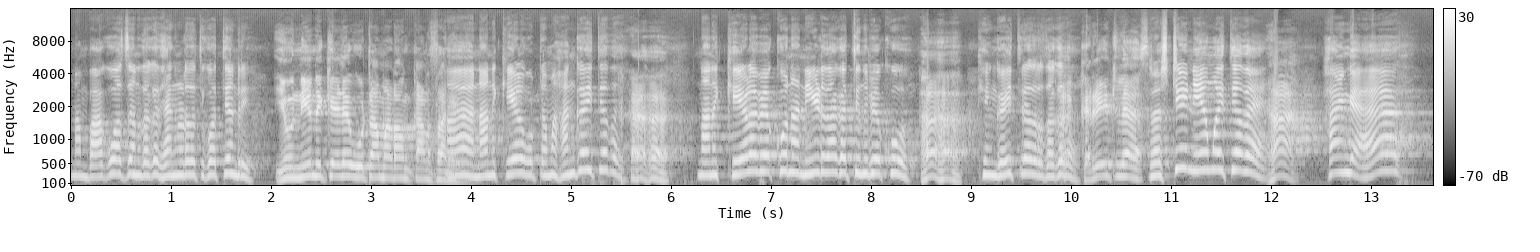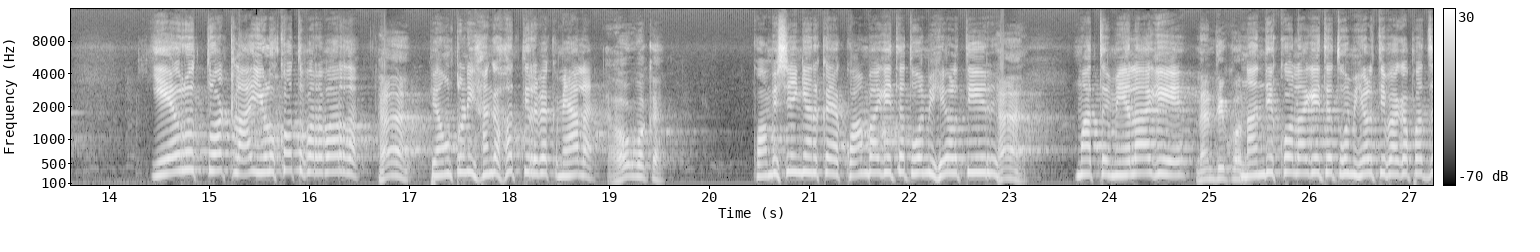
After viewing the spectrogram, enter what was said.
ಆಗೈತಿ ಭಾಗವತ್ ನಮ್ಮ ಭಾಗವತನದಾಗ ಹೆಂಗ್ ನಡ್ದತಿ ಗೊತ್ತೇನ್ರಿ? ಇವ್ ನೀನು ಕೇಳಿ ಊಟ ಮಾಡೋಂಗೆ ಕಾಣಿಸ್ತಾನೆ ಹಾ ನಾನು ಕೇಳಿ ಊಟ ಮಾ- ಹಂಗೈತಿ ಅದ. ನಾನು ಕೇಳಬೇಕು ನಾನು ನೀಡಿದಾಗ ತಿನ್ಬೇಕು. ಹಿಂಗೈತ್ರಿ ಅದ್ರ ಕರೆ ಐತ್ಲೆ. ಸೃಷ್ಟಿ ನಿಯಮ ಐತಿ ಅದ. ಹಾ. ಹಂಗ ಏರು ತೊಟ್ಲ ಇಳ್ಕೋತ ಬರಬಾರ್ದ. ಹಾ. ಪ್ಯಾಂಟುಣಿಗೆ ಹಂಗ ಹತ್ತಿರ್ಬೇಕು ಮ್ಯಾಲ. ಹೋಗ್ಬೇಕ. ಕೊಂಬಿಸಿಂಗನ ಕೈ ಕೊಂಬಾಗೈತೆ ಒಮ್ಮೆ ಹೇಳ್ತೀರಿ. ಮತ್ತೆ ಮೇಲಾಗಿ ನಂದಿಕೋಲ್. ನಂದಿಕೋಲ್ ನಂದಿ ಕೋಲ್ ಆಗೈತೆ ಅಂತ ಹೇಳ್ತೀವಿ ಹೇಳ್ತಿ ಬಾಗಪ್ಪಜ್ಜ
